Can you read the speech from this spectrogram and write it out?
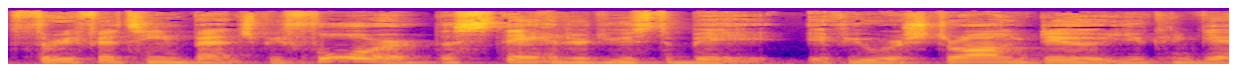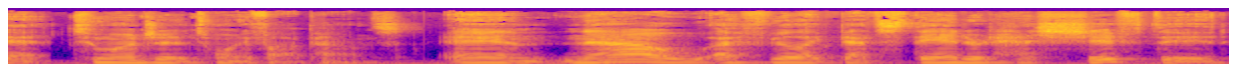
315 bench before the standard used to be if you were a strong dude you can get 225 pounds and now i feel like that standard has shifted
